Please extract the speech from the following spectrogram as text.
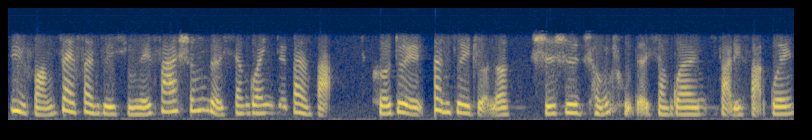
预防再犯罪行为发生的相关应对办法和对犯罪者呢实施惩处的相关法律法规。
